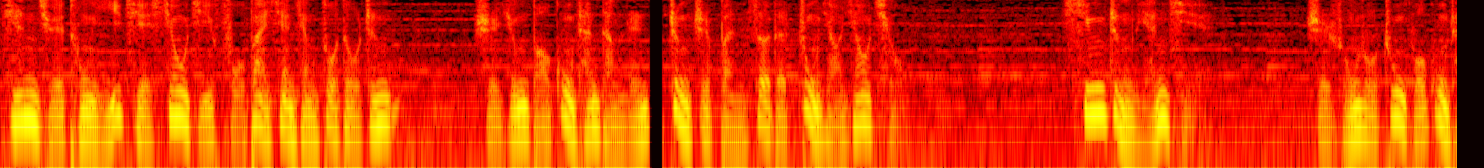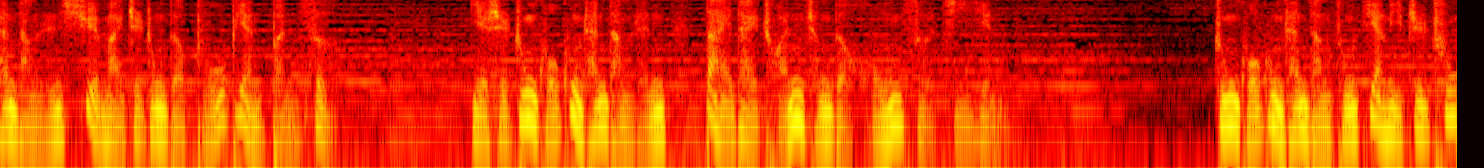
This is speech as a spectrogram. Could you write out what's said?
坚决同一切消极腐败现象作斗争。是永葆共产党人政治本色的重要要求。兴政廉洁，是融入中国共产党人血脉之中的不变本色，也是中国共产党人代代传承的红色基因。中国共产党从建立之初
